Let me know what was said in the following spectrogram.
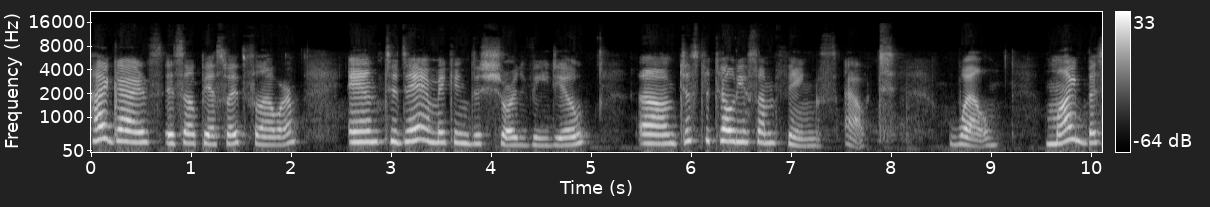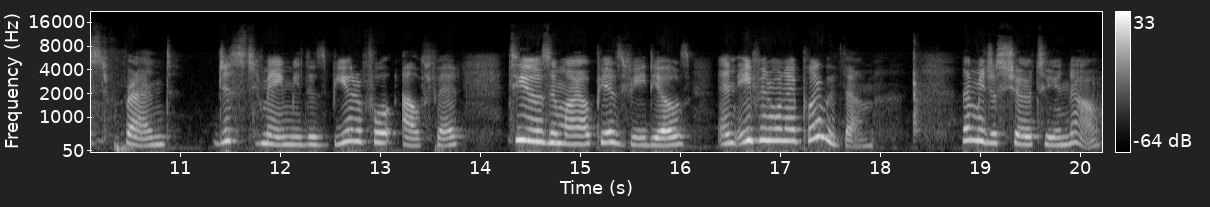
Hi guys, it's LPS White Flower, and today I'm making this short video um, just to tell you some things out. Well, my best friend just made me this beautiful outfit to use in my LPS videos and even when I play with them. Let me just show it to you now.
